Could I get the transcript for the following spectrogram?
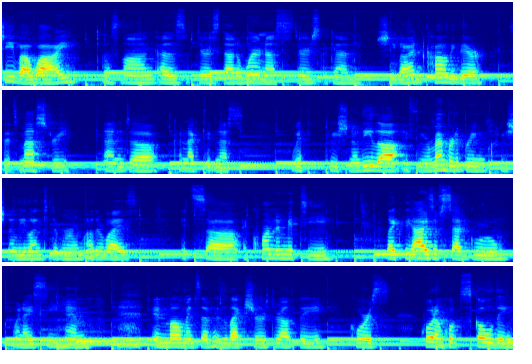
Shiva, why? As long as there's that awareness, there's again Shiva and Kali there, so it's mastery and uh, connectedness with Krishna Lila. If we remember to bring Krishna Lila into the room, otherwise it's uh, equanimity like the eyes of Sadhguru when I see him in moments of his lecture throughout the course, quote unquote, scolding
